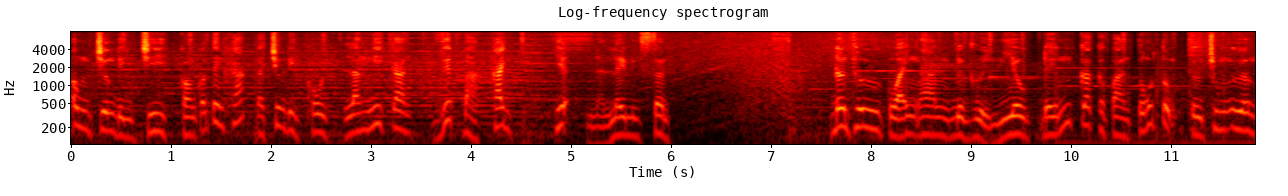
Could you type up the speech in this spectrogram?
ông Trương Đình Chi còn có tên khác là Trương Đình Khôi là nghi can giết bà Khanh, hiện là Lê Minh Sơn Đơn thư của anh An được gửi nhiều đến các cơ quan tố tụng từ trung ương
